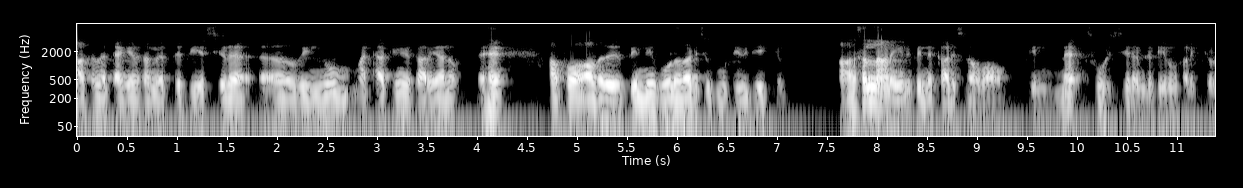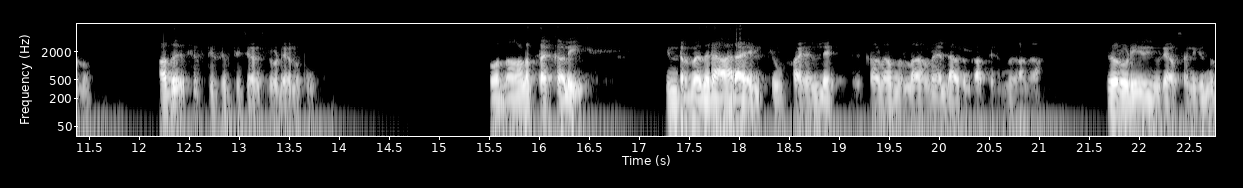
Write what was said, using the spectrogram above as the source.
ആഴ്സണൽ അറ്റാക്ക് ചെയ്യുന്ന സമയത്ത് പി എസ് സിയുടെ വിങ്ങും അറ്റാക്കിംഗ് ഒക്കെ അറിയാലോ. അപ്പോൾ അവർ പിന്നെയും ഗോളുകൾ അടിച്ച് കൂട്ടി വിജയിക്കും. ആഴ്സണലാണെങ്കിൽ പിന്നെ കളി സ്ലോ ആവും. പിന്നെ സൂക്ഷിച്ച് രണ്ട് ടീമും കളിക്കുള്ളൂ. അത് ഫിഫ്റ്റി ഫിഫ്റ്റി ചാൻസിലൂടെയാണ് പോകും അപ്പോൾ നാളത്തെ കളി ഇന്റർനെതിരെ ആരായിരിക്കും ഫൈനലിൽ കാണുക എന്നുള്ളതാണ് എല്ലാവരും കാത്തിരുന്ന് കാണുക ഇതോടുകൂടി ഈ വീഡിയോ അവസാനിക്കുന്നു.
